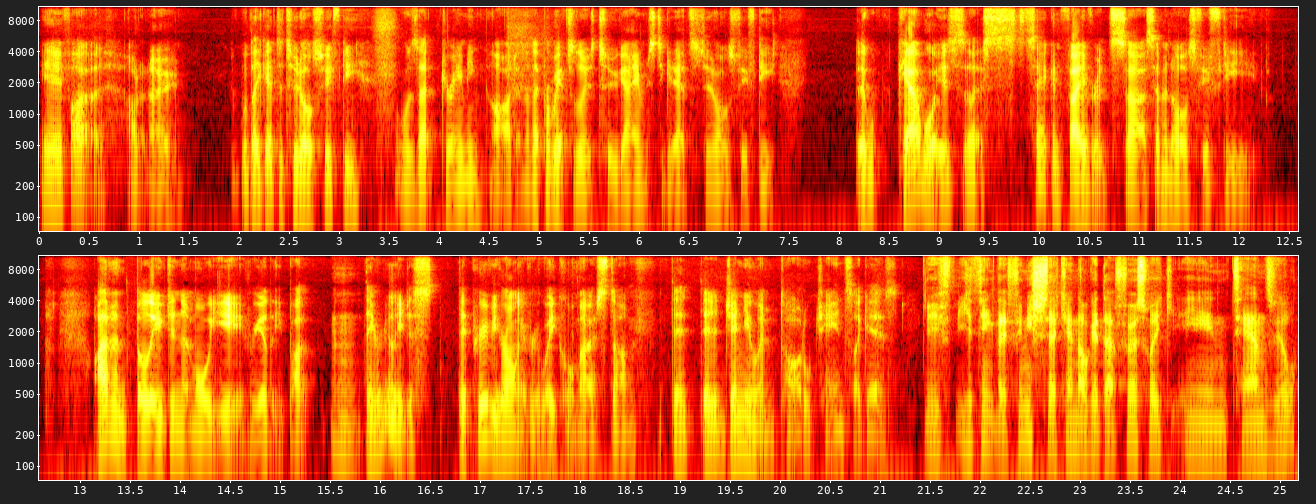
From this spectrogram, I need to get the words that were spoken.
Yeah, if I, I don't know, would they get to two dollars fifty? Was that dreaming? Oh, I don't know. They probably have to lose two games to get out to two dollars fifty. The Cowboys, uh, second favourites, uh, seven dollars fifty. I haven't believed in them all year, really, but mm. they really just they prove you wrong every week almost. Um, they're they're a genuine title chance, I guess. If you think they finish second, they'll get that first week in Townsville.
